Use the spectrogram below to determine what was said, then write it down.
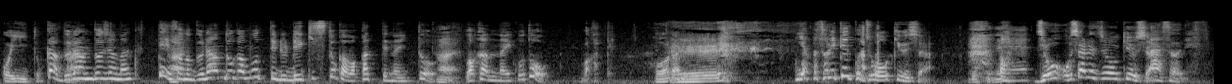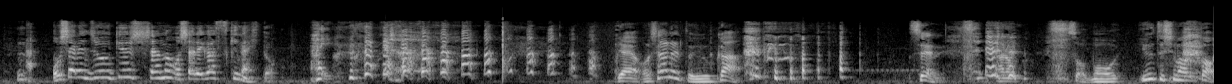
こいいとかブランドじゃなくて、はい。そのブランドが持ってる歴史とか分かってないとはい。分かんないことを分かってる。ほら。へえ。やっぱそれ結構上級者ですあね上おしゃれ上級者。あそうです。あおしゃれ上級者のおしゃれが好きな人。はい。いやおしゃれというかそうやね。あの そうもう言うてしまうと、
